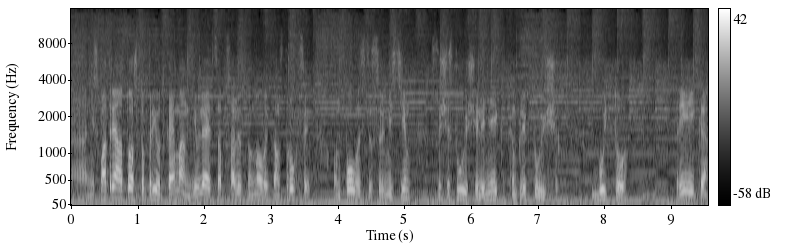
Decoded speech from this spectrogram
Э, несмотря на то, что привод Кайман является абсолютно новой конструкцией, он полностью совместим с существующей линейкой комплектующих, будь то рейка,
